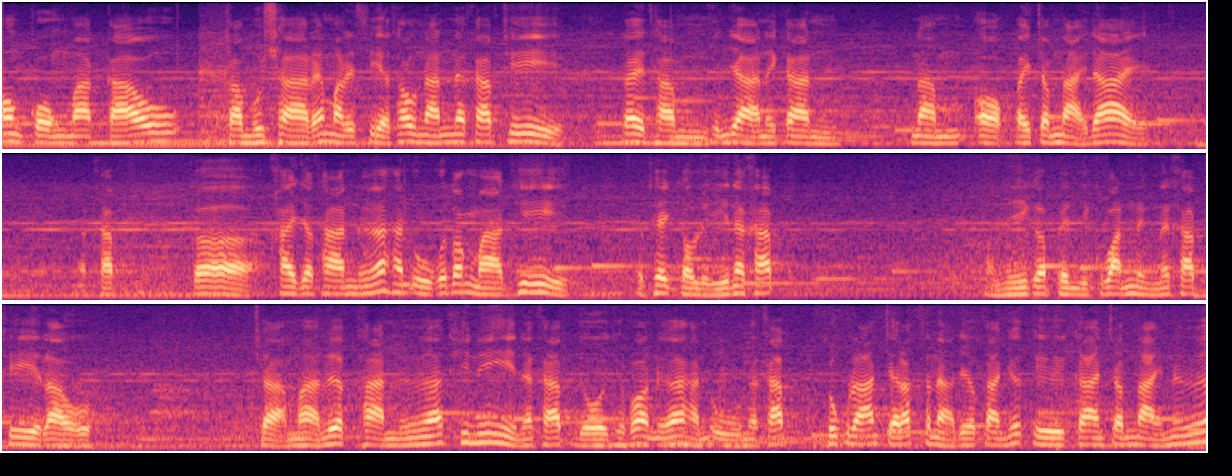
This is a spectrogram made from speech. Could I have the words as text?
ฮ่องกงมาเก๊ากัมพูชาและมาเลเซียเท่านั้นนะครับ ที่ได้ทำสัญญาในการ นำออกไปจำหน่ายได้นะครับ ก็ใครจะทานเนื้อฮันอูก็ต้องมาที่ประเทศเกาหลีนะครับ วันนี้ก็เป็นอีกวันหนึ่งนะครับที่เราจะมาเลือกทานเนื้อที่นี่นะครับ โดยเฉพาะเนื้อหันอูนะครับ ทุกร้านจะลักษณะเดียวกันก็คือการจำหน่ายเนื้อ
